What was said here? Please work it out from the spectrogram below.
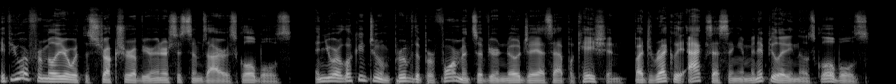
If you are familiar with the structure of your InterSystems Iris globals, and you are looking to improve the performance of your Node.js application by directly accessing and manipulating those globals,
